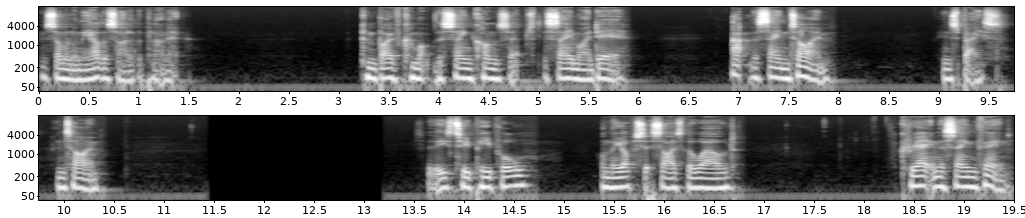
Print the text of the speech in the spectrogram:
and someone on the other side of the planet can both come up with the same concept, the same idea, at the same time in space and time. So these two people on the opposite sides of the world are creating the same thing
